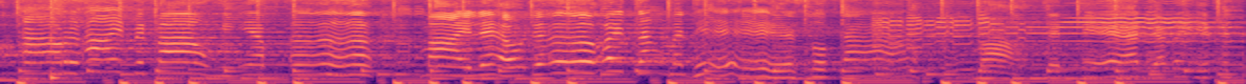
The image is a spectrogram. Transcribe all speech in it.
อกหน้าหรือไอ้เป็นบ่าเมียเออไม่แล้วเด้อไอ้จังมันเทสกาบ้าเด็ดแอนอยากได้เห็น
